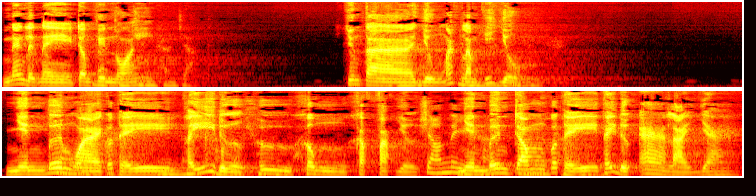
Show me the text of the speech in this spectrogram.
Năng lực này trong kinh nói Chúng ta dùng mắt làm ví dụ Nhìn bên ngoài có thể thấy được hư không khắp Pháp giới. Nhìn bên trong có thể thấy được A lại gia.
